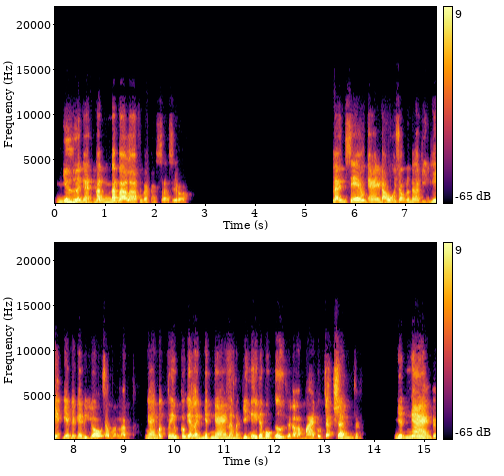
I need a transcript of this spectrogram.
như là ngài nánh năm ba la xa xưa là xe của ngài đậu xong rồi người ta chỉ dẹp dẹp cho ngài đi vô, xong đó là ngài mất tiêu. Có nghĩa là nhìn ngài là mình chỉ nghĩ đến một người thì đó là Michael Jackson thôi. Nhìn ngài đó.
